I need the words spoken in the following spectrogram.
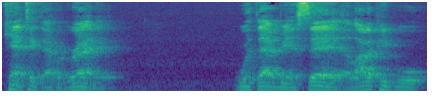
can't take that for granted. With that being said, a lot of people,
